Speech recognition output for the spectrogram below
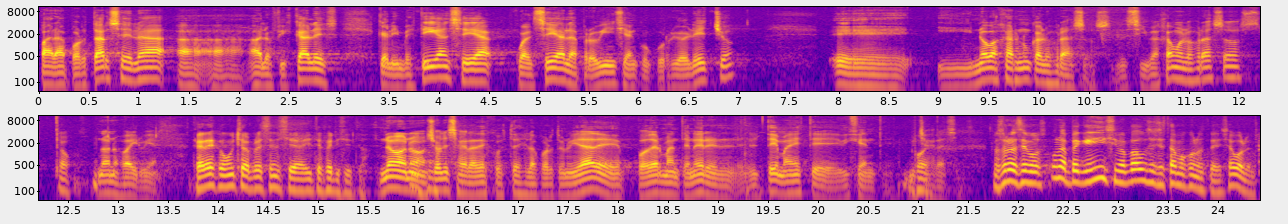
para aportársela a, los fiscales que lo investigan, sea cual sea la provincia en que ocurrió el hecho, eh, y no bajar nunca los brazos. Si bajamos los brazos, no nos va a ir bien. Te agradezco mucho la presencia y te felicito. No, no, yo les agradezco a ustedes la oportunidad de poder mantener el, tema este vigente. Muchas gracias. Nosotros hacemos una pequeñísima pausa y ya estamos con ustedes. Ya volvemos.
